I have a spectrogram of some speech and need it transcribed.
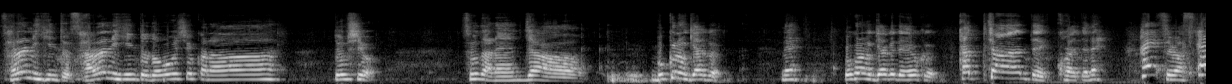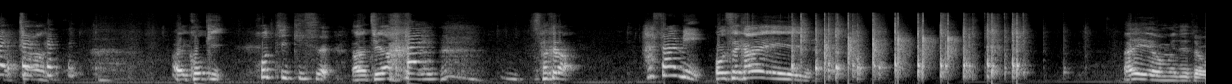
さらにヒント？さらにヒントどうしようかな。どうしよう。そうだね。じゃあ僕のギャグ。ね僕のギャグでよくカッチャーンってこうやってね。はい、すいません。はい、カッチャーン。はい。コウキ。ホチキス。あ違う。さくらハサミ。お正解はいおめでとう。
